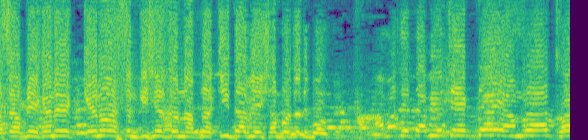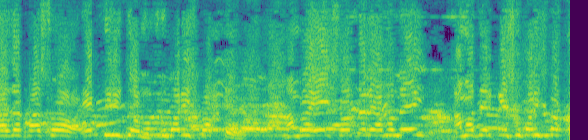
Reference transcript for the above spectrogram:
আচ্ছা আপনি এখানে কেন আসছেন? কিসের জন্য? আপনার কি দাবি এই সম্পর্কে যদি বলতেন? আমাদের দাবি হচ্ছে একটাই, আমরা ছয় হাজার পাঁচশো একত্রিশ জন সুপারিশপ্রাপ্ত আমরা এই সরকারের আমলেই আমাদেরকে সুপারিশপ্রাপ্ত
